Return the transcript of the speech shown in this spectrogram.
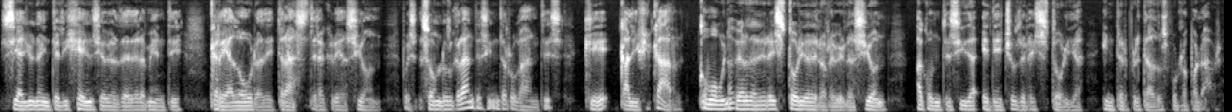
si hay una inteligencia verdaderamente creadora detrás de la creación. Pues son los grandes interrogantes que calificar como una verdadera historia de la revelación acontecida en hechos de la historia interpretados por la palabra.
